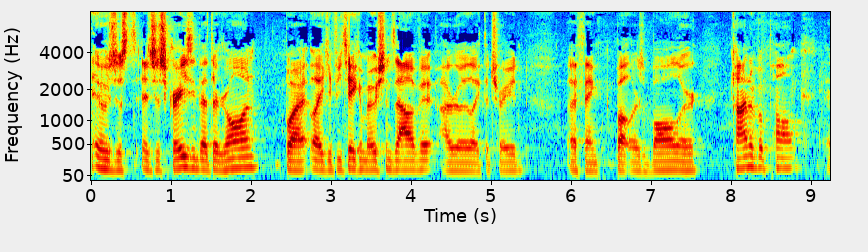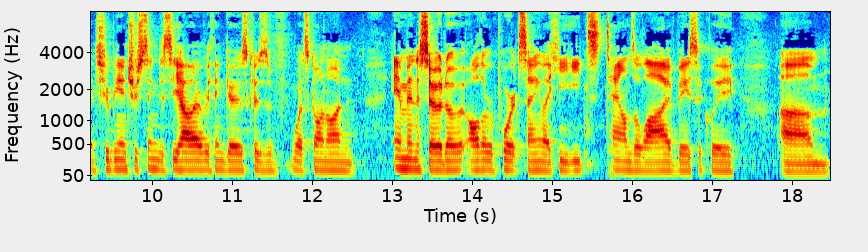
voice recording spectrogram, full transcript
it was just, it's just crazy that they're gone. But like, if you take emotions out of it, I really like the trade. I think Butler's a baller, kind of a punk. It should be interesting to see how everything goes because of what's going on in Minnesota. All the reports saying like he eats Towns alive, basically. Um,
